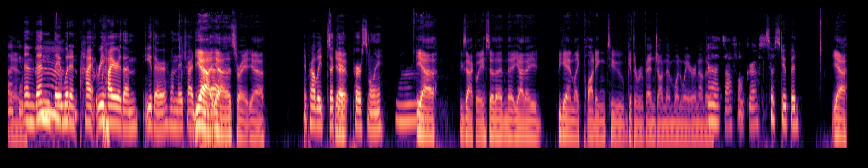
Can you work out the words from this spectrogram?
And... And then they Mm. wouldn't hi- rehire them either when they tried to. Yeah, yeah, that's right. Yeah. They probably took Yeah. it personally. Yeah, exactly. So then they, yeah, they began like plotting to get their revenge on them one way or another. Oh, that's awful. Gross. So stupid. Yeah.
